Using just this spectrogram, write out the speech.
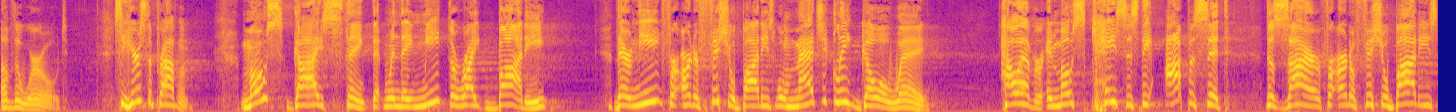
of the world. See, here's the problem. Most guys think that when they meet the right body, their need for artificial bodies will magically go away. However, in most cases, the opposite desire for artificial bodies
